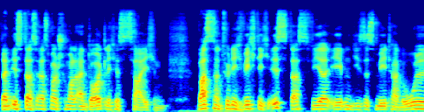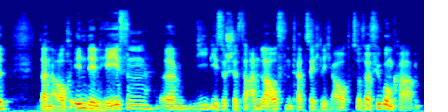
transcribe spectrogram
dann ist das erstmal schon mal ein deutliches Zeichen. Was natürlich wichtig ist, dass wir eben dieses Methanol dann auch in den Häfen, ähm, die diese Schiffe anlaufen, tatsächlich auch zur Verfügung haben.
